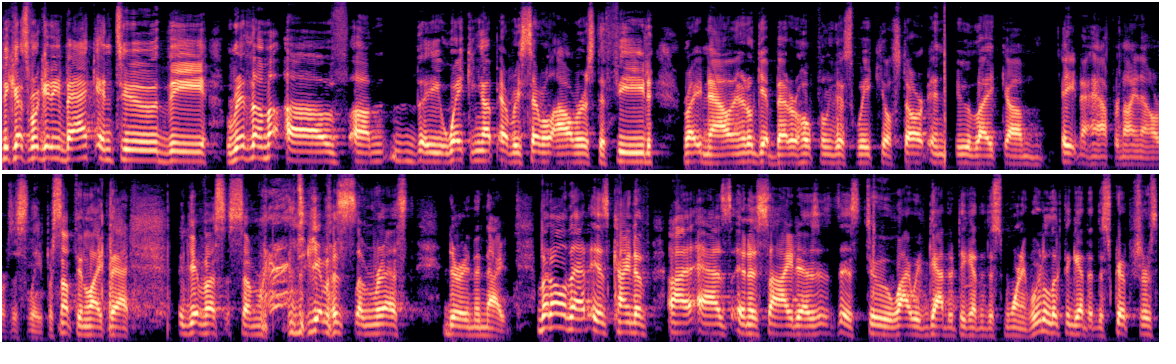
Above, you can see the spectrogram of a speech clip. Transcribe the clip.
Because we're getting back into the rhythm of um, the waking up every several hours to feed right now. And it'll get better hopefully this week. You'll start into like um, eight and a half or nine hours of sleep or something like that to give us some to give us some rest during the night but all that is kind of uh, as an aside as, as to why we've gathered together this morning. We're going to look together at the scriptures.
